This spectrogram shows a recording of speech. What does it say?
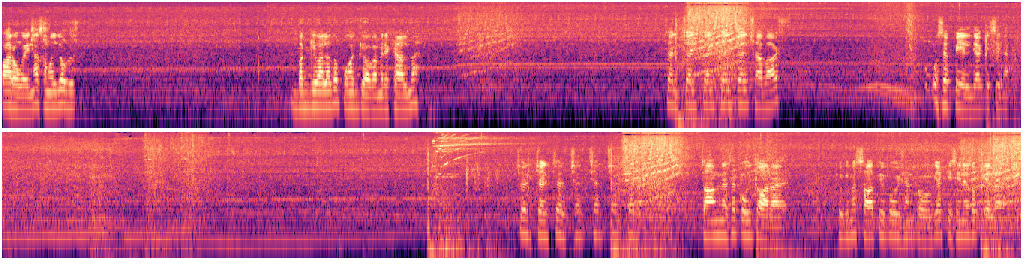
पार हो गई ना, समझ लो। बग्गी वाला तो पहुँच गया होगा मेरे ख्याल में। चल चल चल चल चल, शाबाश। उसे पेल दिया किसी ने। चल चल चल चल चल चल चल। सामने से कोई तो आ रहा है, क्योंकि मैं सातवीं पोजीशन पे हो गया, किसी ने तो खेला है।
